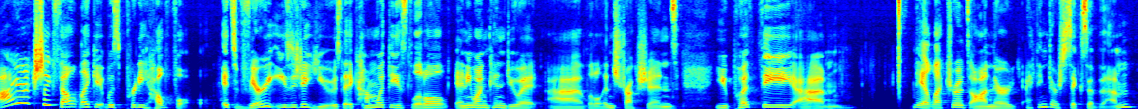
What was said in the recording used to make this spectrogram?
I actually felt like it was pretty helpful. It's very easy to use. They come with these little anyone can do it uh, little instructions. You put the um, the electrodes on there. I think there's six of them.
